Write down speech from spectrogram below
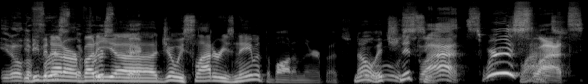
You know, the It even first, had our buddy uh Joey Slattery's name at the bottom there, but no, it's Ooh, Schnitzy. Slats. Where is Slats. Slats?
